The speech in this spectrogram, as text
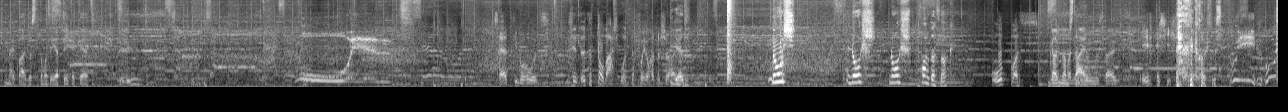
és Megváltoztatom az értékeket. Szed ki bohóc. Szerintem a Tamás mondta folyamatosan. Igen. Nos! Nos! Nos! Hallgatlak! Oppa, Gangnam Style. Style. Édes is. Kaktusz. Új, új!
